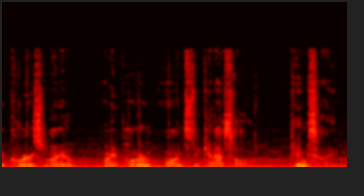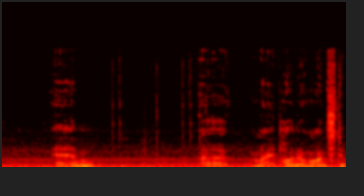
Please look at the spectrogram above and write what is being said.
of course, my my opponent wants to castle kingside and uh, my opponent wants to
